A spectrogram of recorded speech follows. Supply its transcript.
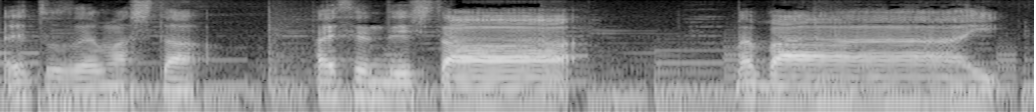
ありがとうございました。パイセンでした。バイバーイ。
